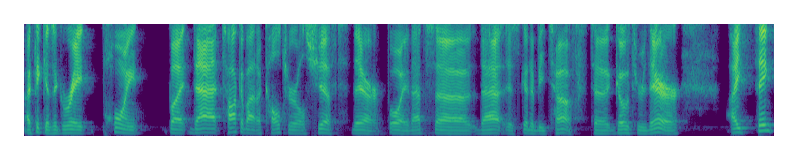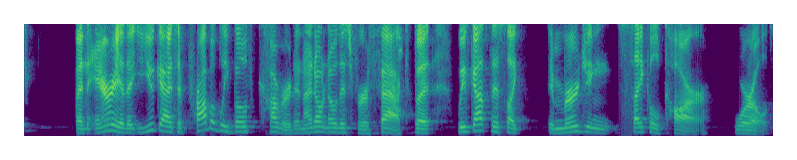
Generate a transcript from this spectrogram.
I think, is a great point. But that talk about a cultural shift there, boy, that's uh, that is going to be tough to go through there. I think an area that you guys have probably both covered, and I don't know this for a fact, but we've got this like emerging cycle car world.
